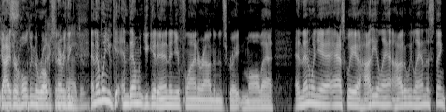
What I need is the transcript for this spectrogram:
guys are holding the ropes and everything. imagine. And then when you get and then when you get in and you're flying around and it's great and all that. And then when you ask, well, yeah, how do you land? How do we land this thing?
